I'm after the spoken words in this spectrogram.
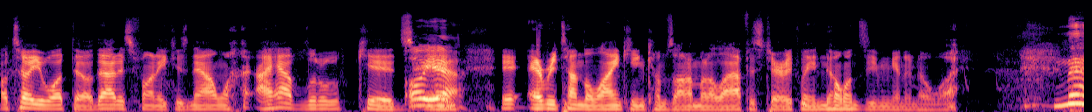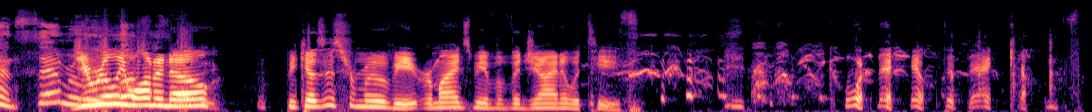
I'll tell you what though, that is funny because now I have little kids. Oh, yeah. Every time the Lion King comes on, I'm going to laugh hysterically, and no one's even going to know why. Man, Sam. Do you really want to know? Because this movie reminds me of a vagina with teeth. Where the hell did that come from?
